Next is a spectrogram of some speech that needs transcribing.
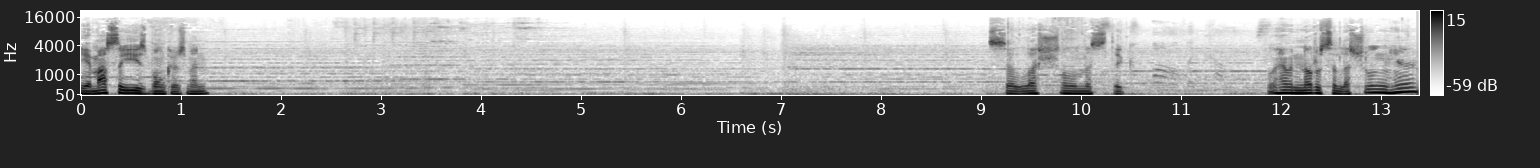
Yeah, Master Yi is bonkers, man. Celestial Mystic. Do we have another Celestial in here?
